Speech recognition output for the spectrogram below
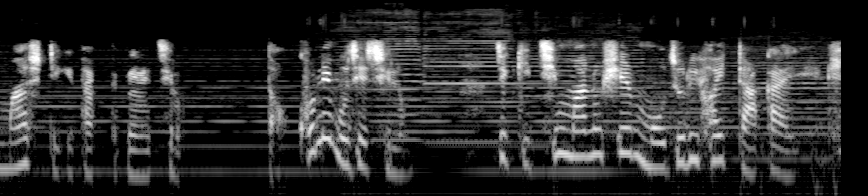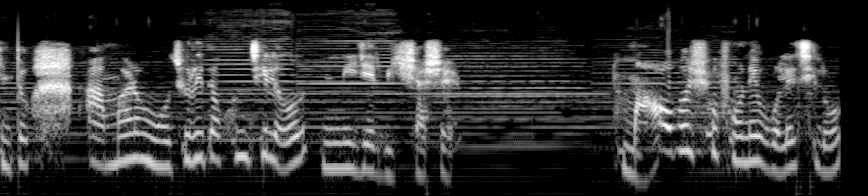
মাস টিকে থাকতে পেরেছিলাম। তখনই বুঝেছিলাম যে কিছু মানুষের মজুরি হয় টাকায়, কিন্তু আমার মজুরি তখন ছিল নিজের বিশ্বাসে। মা অবশ্য ফোনে বলেছিল,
